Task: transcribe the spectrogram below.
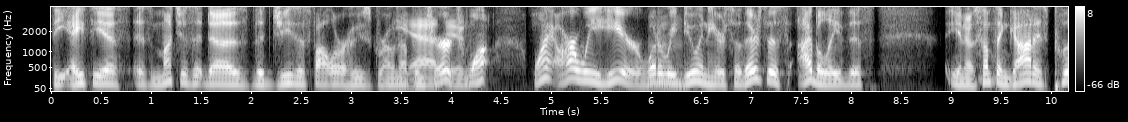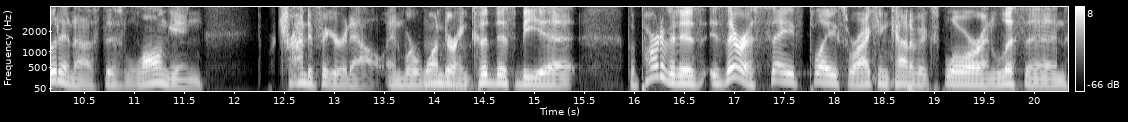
the atheist as much as it does the Jesus follower who's grown up in church. dude. Why, why are we here? What are we Mhm. doing here? So there's this, I believe, this you know something god has put in us this longing we're trying to figure it out and we're wondering could this be it but part of it is is there a safe place where i can kind of explore and listen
